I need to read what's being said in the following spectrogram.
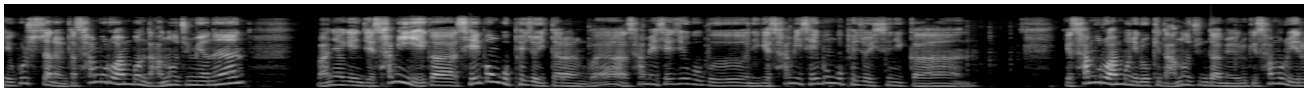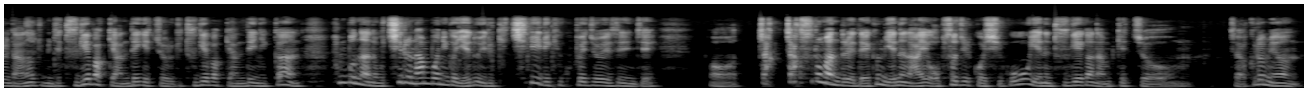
얘 홀수잖아. 그러니까 3으로 한번 나눠주면은 만약에 이제 3이 얘가 세번 곱해져 있다라는 거야. 3의 세제곱은 이게 3이 세번 곱해져 있으니까 3으로 한번 이렇게 나눠준다면 이렇게 3으로 얘를 나눠주면 이제 두 개밖에 안 되겠죠. 이렇게 두 개밖에 안 되니까 한 번 나누고 7은 한 번이니까 얘도 이렇게 7이 이렇게 곱해져 서 이제 어, 짝, 짝수로 만들어야 돼. 그럼 얘는 아예 없어질 것이고 얘는 두 개가 남겠죠. 자, 그러면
